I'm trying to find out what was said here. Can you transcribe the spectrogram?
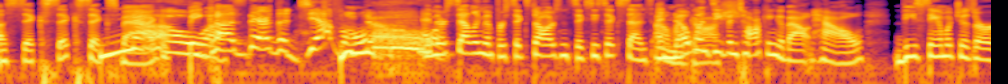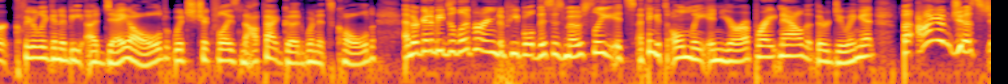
a 666 bag No. because they're the devil. No. And they're selling them for $6.66. And Oh no one's even talking about how these sandwiches are clearly going to be a day old, which Chick fil A is not that good when it's cold. And they're going to be delivering to people. This is mostly, it's, I think it's only in Europe right now that they're doing it. But just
